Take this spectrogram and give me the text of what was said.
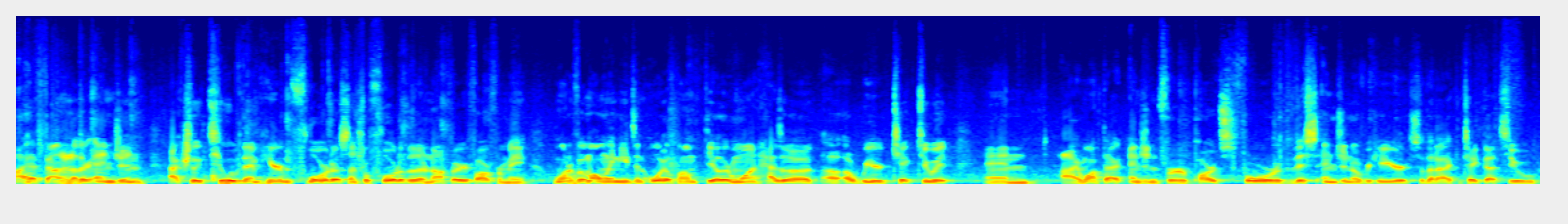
I have found another engine, actually two of them here in Florida, Central Florida, that are not very far from me. One of them only needs an oil pump. The other one has a, a, a weird tick to it and I want that engine for parts for this engine over here so that I can take that to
